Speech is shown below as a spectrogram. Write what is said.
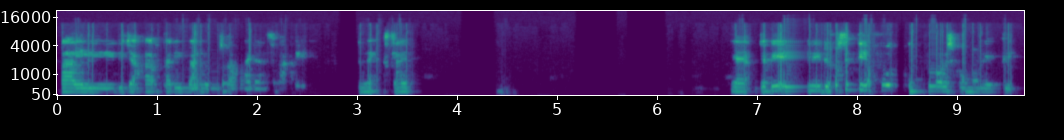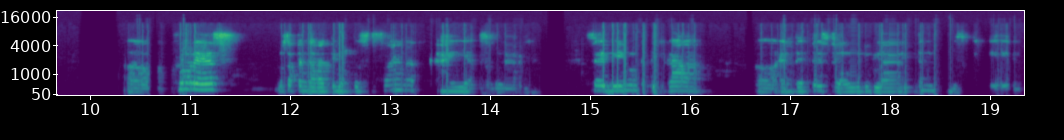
Bali, di Jakarta, di Bandung, Surabaya dan sebagainya. Next slide. Ya, jadi ini diversity of food in Flores community. Uh, Flores, Nusa Tenggara Timur itu sangat kaya sebenarnya. Saya bingung ketika uh, eh, NTT selalu dibilang kita miskin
